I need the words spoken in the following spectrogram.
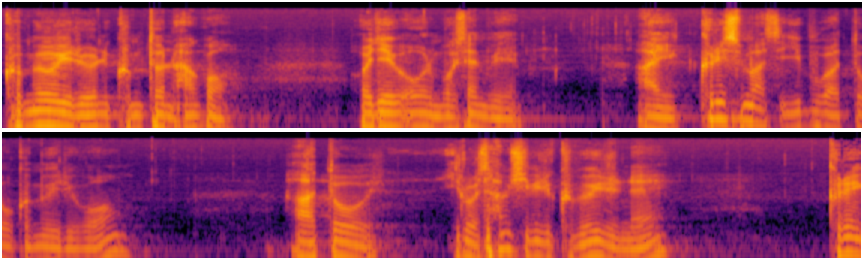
금요일은 금토하고 어제 오늘 목사님이 아이 크리스마스 이브가 또 금요일이고 아 또 1월 31일 금요일이네. 그래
